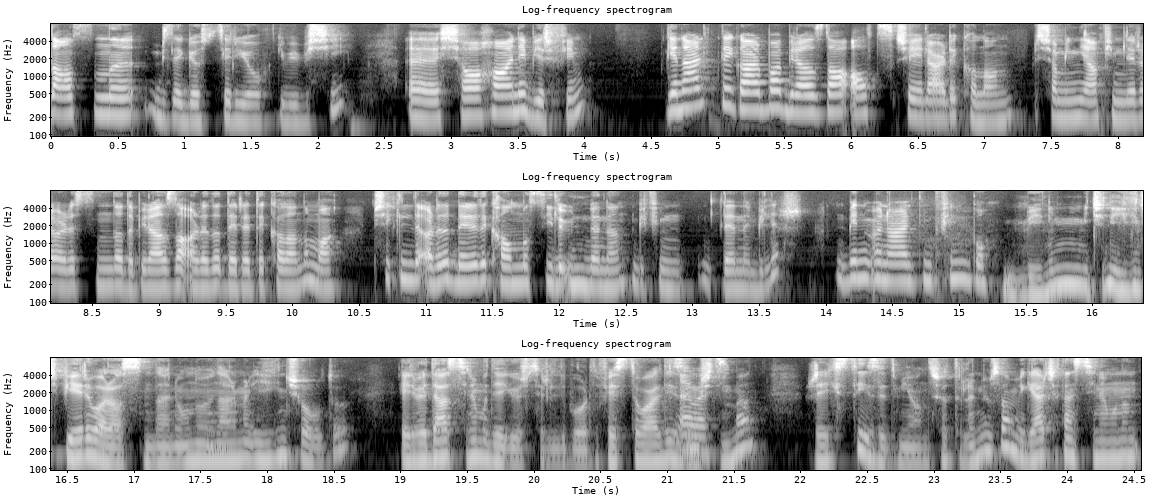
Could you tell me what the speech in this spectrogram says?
dansını bize gösteriyor gibi bir şey. Ee, şahane bir film. Genellikle galiba biraz daha alt şeylerde kalan, Şaminyan filmleri arasında da biraz daha arada derede kalan ama bir şekilde arada derede kalmasıyla ünlenen bir film denebilir. Benim önerdiğim film bu. Benim için ilginç bir yeri var aslında. Hani onu önermen ilginç oldu. Elveda Sinema diye gösterildi bu arada. Festivalde izlemiştim ben. Rex'te izledim yanlış hatırlamıyorsam ve gerçekten sinemanın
